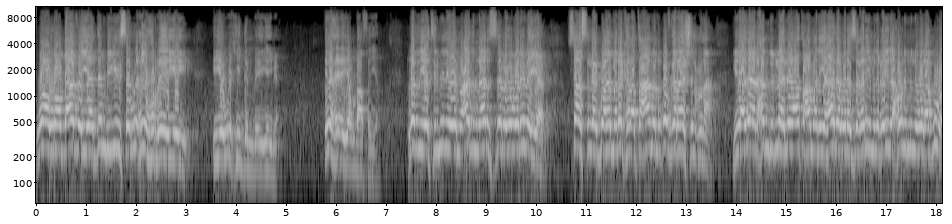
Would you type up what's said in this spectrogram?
waa loo dhaafayaa dembigiisa wixii horeeyey iyo wixii dembeeyeyba ilaahay ayaa u dhaafaya. Lafdiga tirmidi ee mucaad ibnu anas se laga warinaya saas laag mana kala طacaaman qofka raashin cunaa yidhaahda alxamdu lilah ladi aطcamanii hada warasaqanii min gayri xawli mini walaa quwa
